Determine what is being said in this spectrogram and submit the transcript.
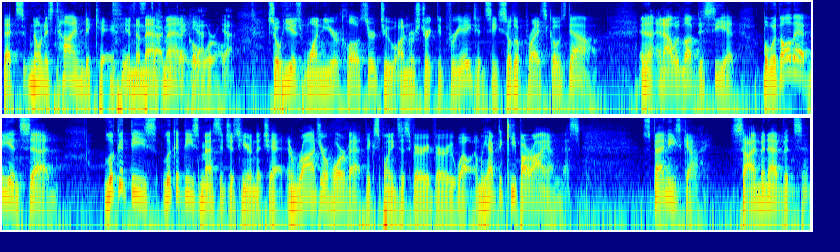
that's known as time decay in the It's decay, mathematical yeah, world. yeah. So he is one year closer to unrestricted free agency. So the price goes down, and and I would love to see it. But with all that being said, look at these look at these messages here in the chat, and Roger Horvath explains this very very well, and we have to keep our eye on this. Spenny's guy, Simon Edvinsson,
